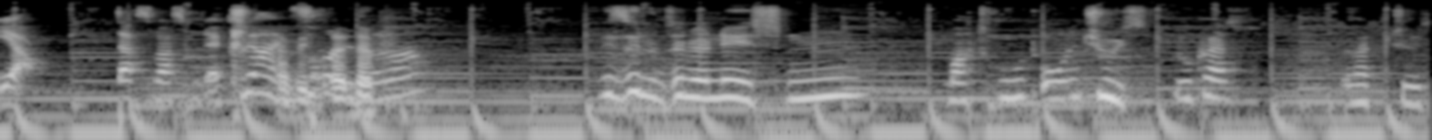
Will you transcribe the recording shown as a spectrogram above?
ja, das war's mit der kleinen Folge. Wir sehen uns in der nächsten. Macht's gut und tschüss. Lukas, sag tschüss.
